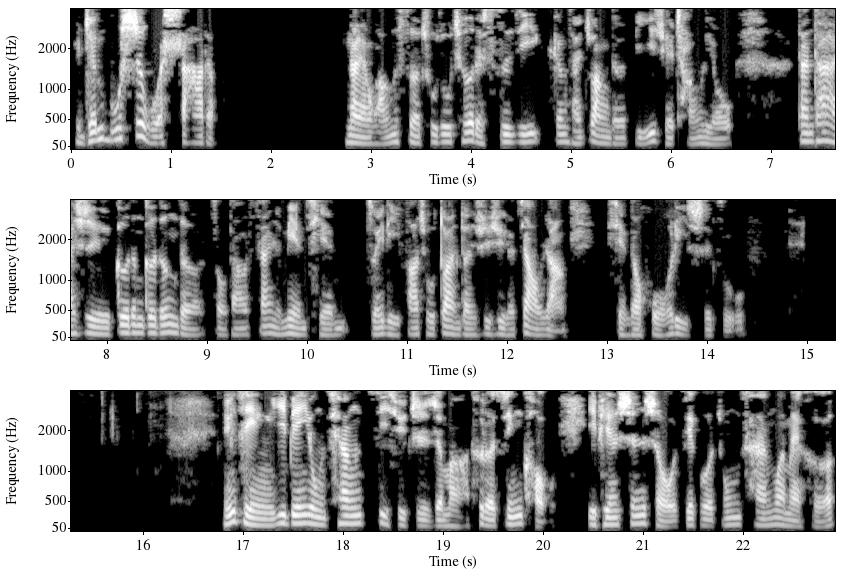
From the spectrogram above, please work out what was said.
人不是我杀的。那辆黄色出租车的司机刚才撞得鼻血长流，但他还是咯噔咯噔的走到三人面前，嘴里发出断断续续的叫嚷，显得活力十足。女警一边用枪继续指着马特的心口，一边伸手接过中餐外卖盒，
